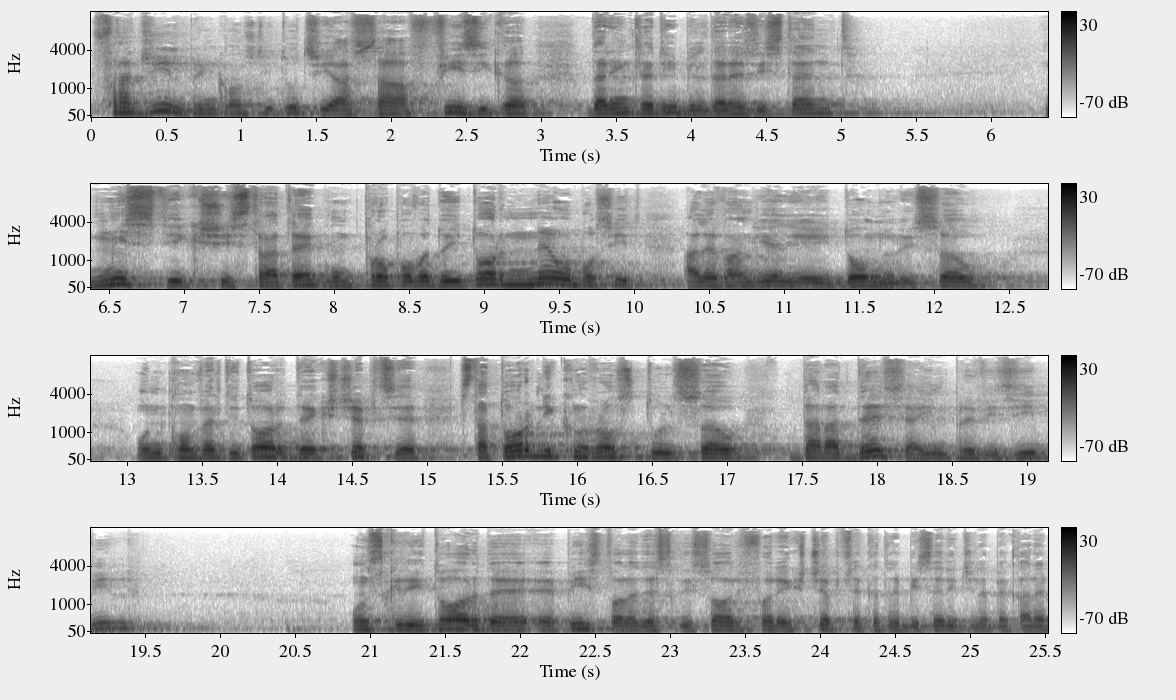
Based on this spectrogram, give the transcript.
fragil prin constituția sa fizică, dar incredibil de rezistent, mistic și strateg, un propovăduitor neobosit al Evangheliei Domnului său, un convertitor de excepție, statornic în rostul său, dar adesea imprevizibil, un scriitor de epistole, de scrisori, fără excepție, către bisericile pe care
